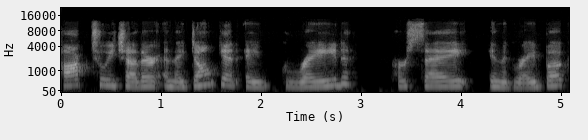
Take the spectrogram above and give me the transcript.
talk to each other, and they don't get a grade per se in the grade book,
